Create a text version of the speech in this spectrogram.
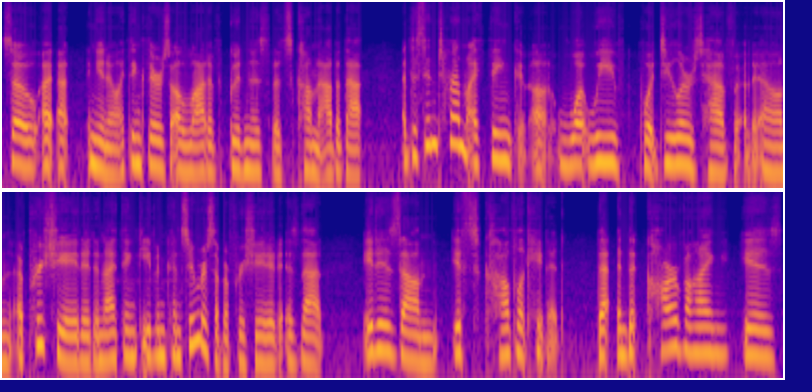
So I, I you know I think there's a lot of goodness that's come out of that At the same time, I think uh, what we've, what dealers have um, appreciated, and I think even consumers have appreciated, is that it is, um, it's complicated. That and that car buying is,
